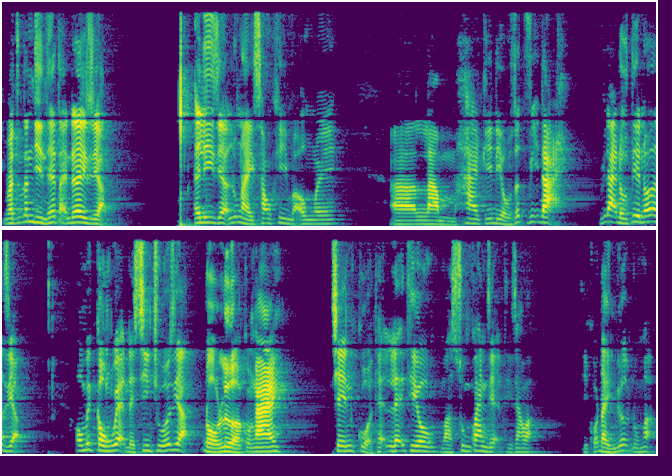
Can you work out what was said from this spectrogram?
Và chúng ta nhìn thấy tại đây gì ạ? Eli gì ạ? Lúc này sau khi mà ông ấy à, làm hai cái điều rất vĩ đại. Vĩ đại đầu tiên đó là gì ạ? ông ấy cầu nguyện để xin Chúa gì ạ đổ lửa của ngài trên của thệ lễ thiêu và xung quanh diện thì sao ạ thì có đầy nước đúng không ạ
